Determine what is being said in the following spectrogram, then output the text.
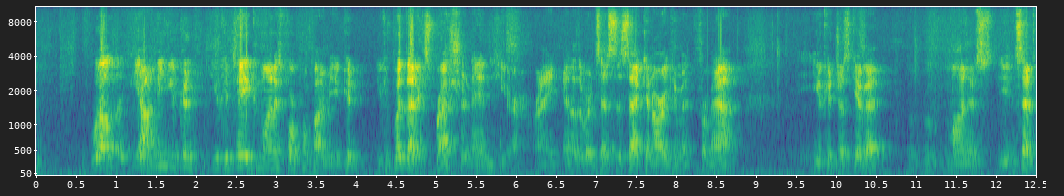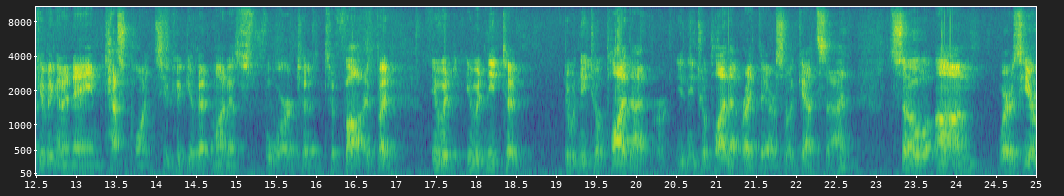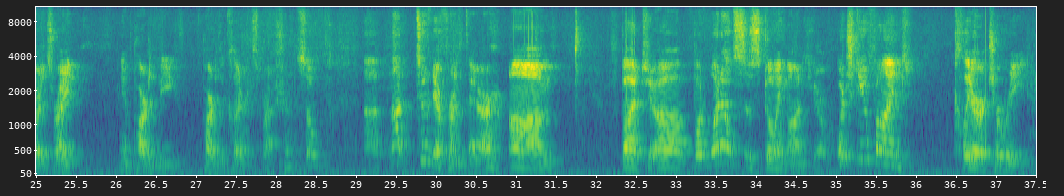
well, yeah, I mean, you could, you could take minus four point five, you could, you could put that expression in here, right? In other words, as the second argument for map, you could just give it minus, instead of giving it a name, test points, you could give it minus four to, to five, but it would, it would need to, it would need to apply that, or you need to apply that right there, so it gets that. So, um, whereas here it's right, you know, part of the, part of the clear expression, so, uh, not too different there. Um, but, uh, but what else is going on here? Which do you find clearer to read?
